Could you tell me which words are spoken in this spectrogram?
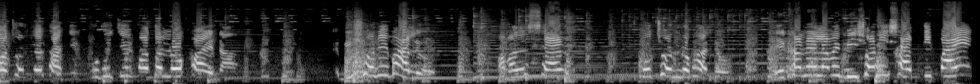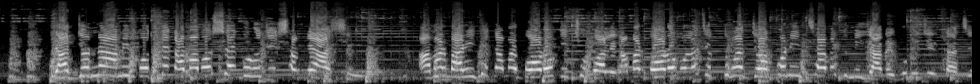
বছর ধরে থাকি, গুরুজির মতো লোক হয় না। ভীষণই ভালো। আমাদের স্যার প্রচণ্ড ভালো। এখানে এলে আমি ভীষণই শান্তি পাই। যার জন্য আমি প্রত্যেক অমাবস্যায় গুরুজির সঙ্গে আসি। আমার বাড়ি থেকে আমার বড় কিছু বলেন। আমার বড় বলেছে, তোমার যখন ইচ্ছা হবে তুমি যাবে গুরুজির কাছে।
